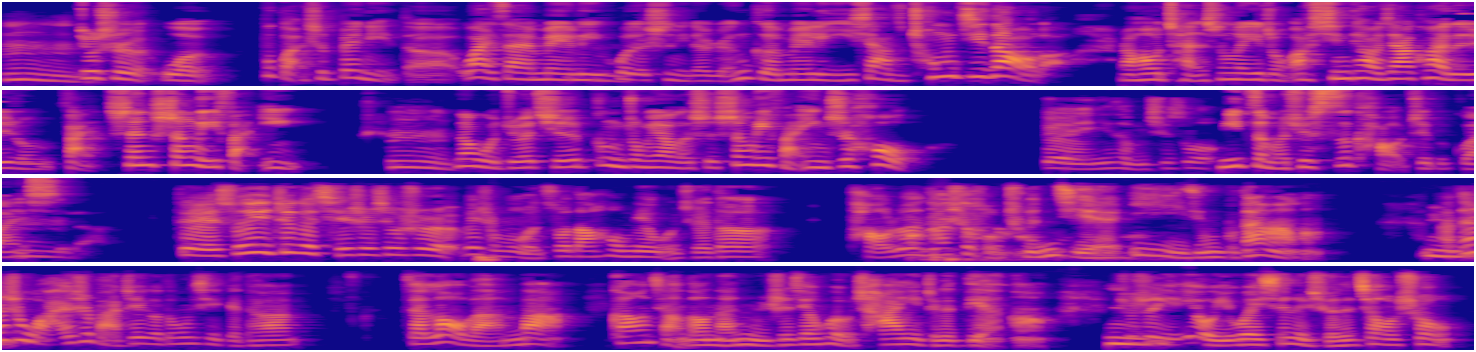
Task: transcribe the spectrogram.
嗯，就是我不管是被你的外在魅力，嗯或者是你的人格魅力一下子冲击到了，然后产生了一种啊心跳加快的这种反生生理反应。嗯，那我觉得其实更重要的是生理反应之后，对，你怎么去做？你怎么去思考这个关系嗯的。对，所以这个其实就是为什么我做到后面，我觉得讨论它是否纯洁意义已经不大了。啊，但是我还是把这个东西给它再唠完吧。刚刚讲到男女之间会有差异这个点啊，就是嗯也有一位心理学的教授，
